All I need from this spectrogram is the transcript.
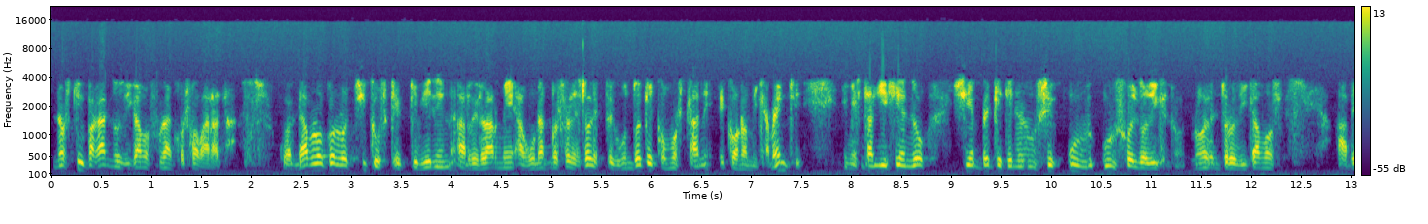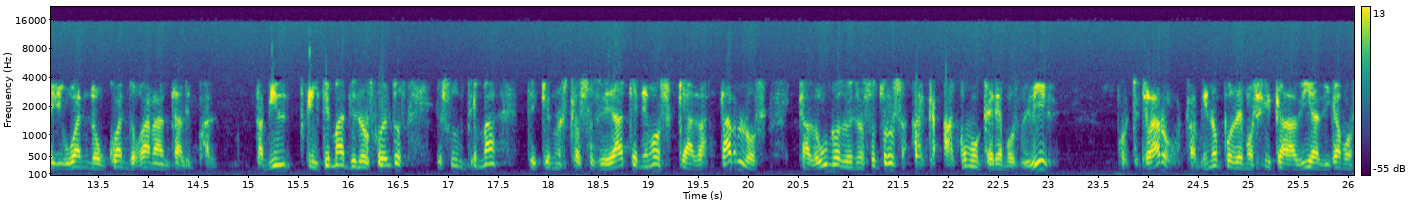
no estoy pagando, digamos, una cosa barata. Cuando hablo con los chicos que, que vienen a arreglarme alguna cosa de esa, les pregunto que cómo están económicamente. Y me están diciendo siempre que tienen un, un, un sueldo digno. No entro, digamos, averiguando cuánto ganan tal y cual. También el tema de los sueldos es un tema de que nuestra sociedad tenemos que adaptarlos, cada uno de nosotros, a, a cómo queremos vivir. Porque claro, también no podemos ir cada día, digamos,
